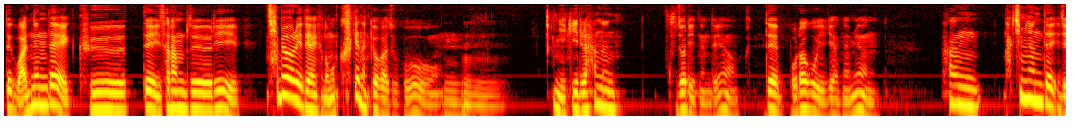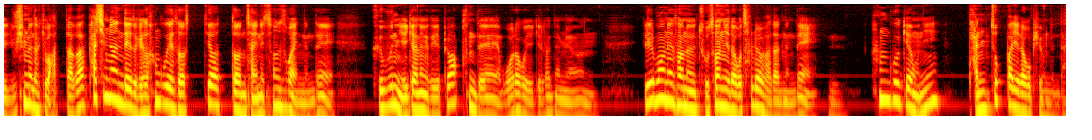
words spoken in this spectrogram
근데 왔는데 그때 이 사람들이 차별에 대한 게 너무 크게 느껴가지고 음. 음. 얘기를 하는 구절이 있는데요. 그때 뭐라고 얘기하냐면 한 80년대 이제 60년대 이렇게 왔다가 80년대에도 계속 한국에서 뛰었던 자이니스 선수가 있는데 그분이 얘기하는 게 되게 뼈 아픈데 뭐라고 얘기를 하냐면 일본에서는 조선이라고 차별을 받았는데 음. 한국에 오니 반쪽발이라고 비웃는다.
